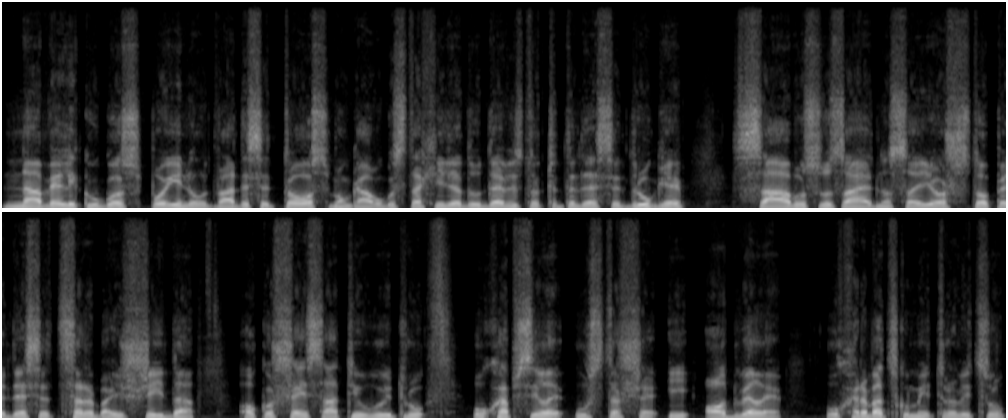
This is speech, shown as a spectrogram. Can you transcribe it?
Na Veliku gospojinu 28. augusta 1942. Savu su zajedno sa još 150 Srba i Šida oko 6 sati ujutru uhapsile Ustaše i odvele u Hrvatsku Mitrovicu.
